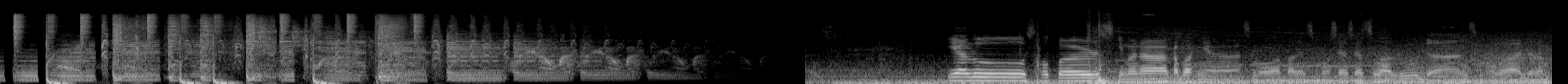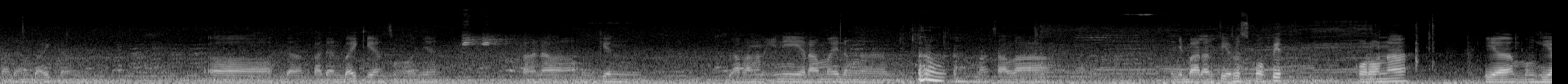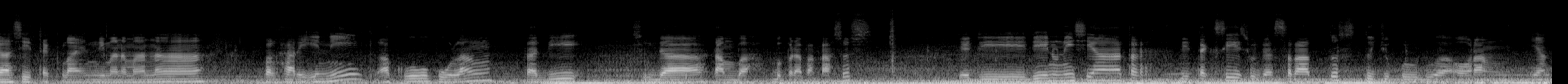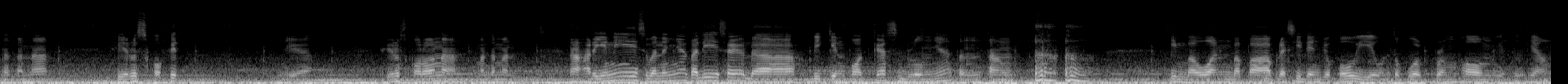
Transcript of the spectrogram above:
Ya lu Hoppers, gimana kabarnya? Semoga kalian semua sehat-sehat selalu dan semoga dalam keadaan baik dan uh, dalam keadaan baik ya semuanya. Karena mungkin belakangan ini ramai dengan masalah penyebaran virus COVID, corona, ya menghiasi tagline di mana-mana. Per hari ini aku pulang tadi sudah tambah beberapa kasus. Jadi di Indonesia terdeteksi sudah 172 orang yang terkena virus COVID ya. Virus corona, teman-teman. Nah, hari ini sebenarnya tadi saya udah bikin podcast sebelumnya tentang himbauan Bapak Presiden Jokowi untuk work from home gitu. Yang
